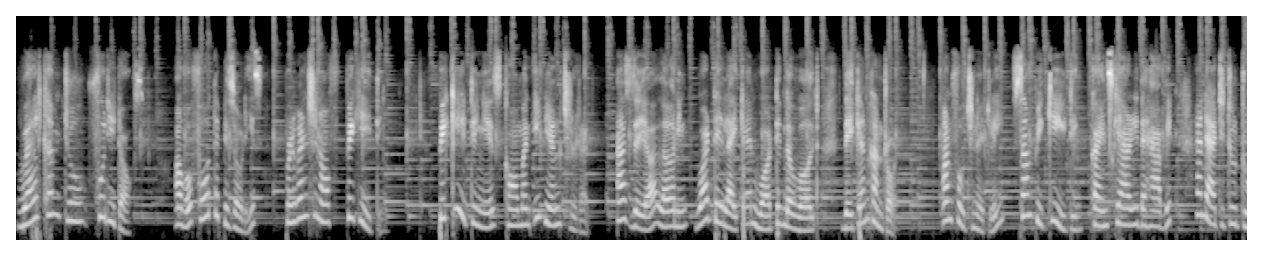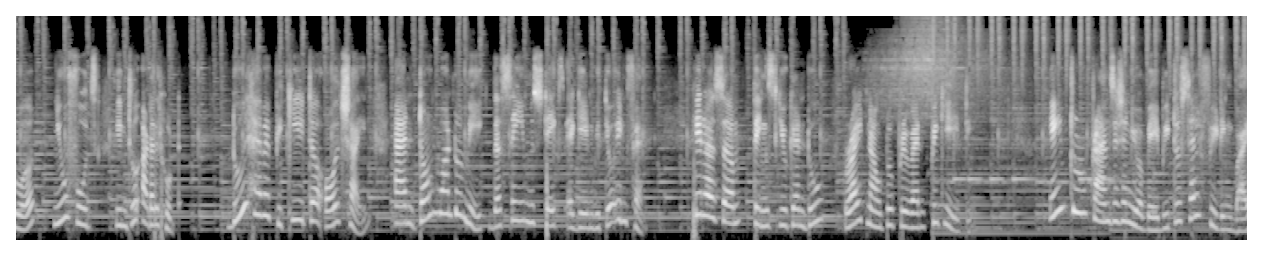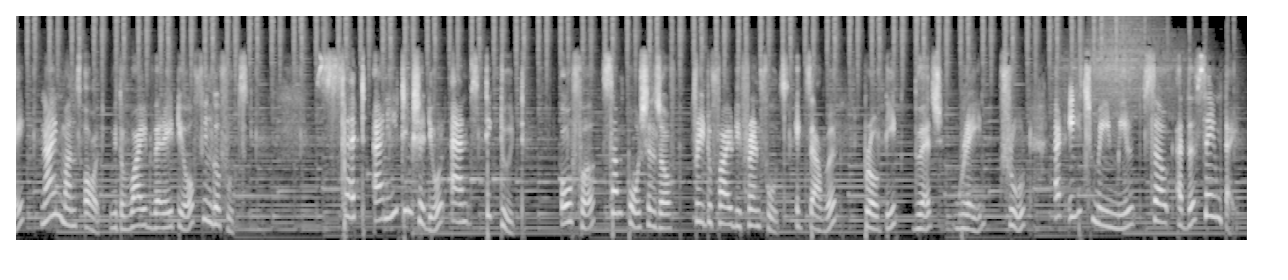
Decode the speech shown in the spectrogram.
Welcome to Foodie Talks. Our fourth episode is Prevention of Picky Eating. Picky eating is common in young children as they are learning what they like and what in the world they can control. Unfortunately, some picky eating kinds carry the habit and attitude toward new foods into adulthood. Do you have a picky eater all child and don't want to make the same mistakes again with your infant? Here are some things you can do right now to prevent picky eating. Aim to transition your baby to self feeding by 9 months old with a wide variety of finger foods. Set an eating schedule and stick to it. Offer some portions of 3 to 5 different foods, example protein, veg, grain, fruit at each main meal served at the same time.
